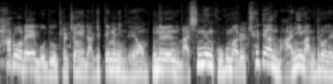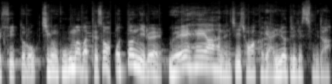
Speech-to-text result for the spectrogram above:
8월에 모두 결정이 나기 때문인데요. 오늘은 맛있는 고구마를 최대한 많이 만들어낼 수 있도록 지금 고구마 밭에서 어떤 일을 왜 해야 하는지 정확하게 알려드리겠습니다.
